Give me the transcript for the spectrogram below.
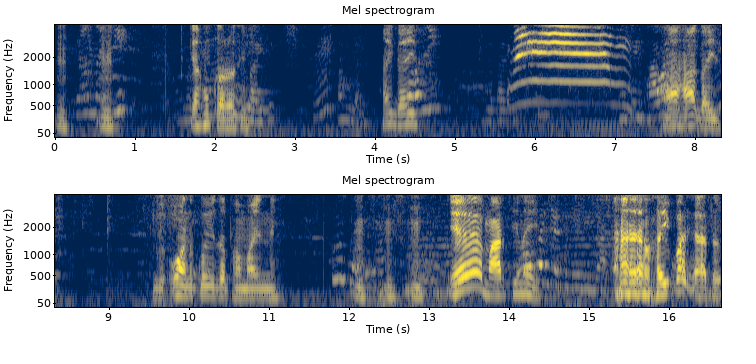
હમ હમ. ત્યાં શું કરો છો? હા ગઈશ. હા હા ગાઈઝ ઓન કોઈ દફા મારી નહીં. એ મારતી નહીં. ભાઈ પાડે આ તો.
